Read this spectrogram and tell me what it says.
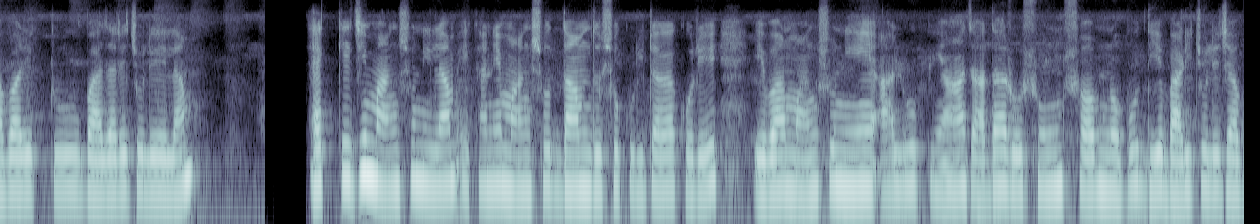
আবার একটু বাজারে চলে এলাম। এক কেজি মাংস নিলাম, এখানে মাংসর দাম দুশো কুড়ি টাকা করে। এবার মাংস নিয়ে আলু, পেঁয়াজ, আদা, রসুন সব নেব, দিয়ে বাড়ি চলে যাব।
